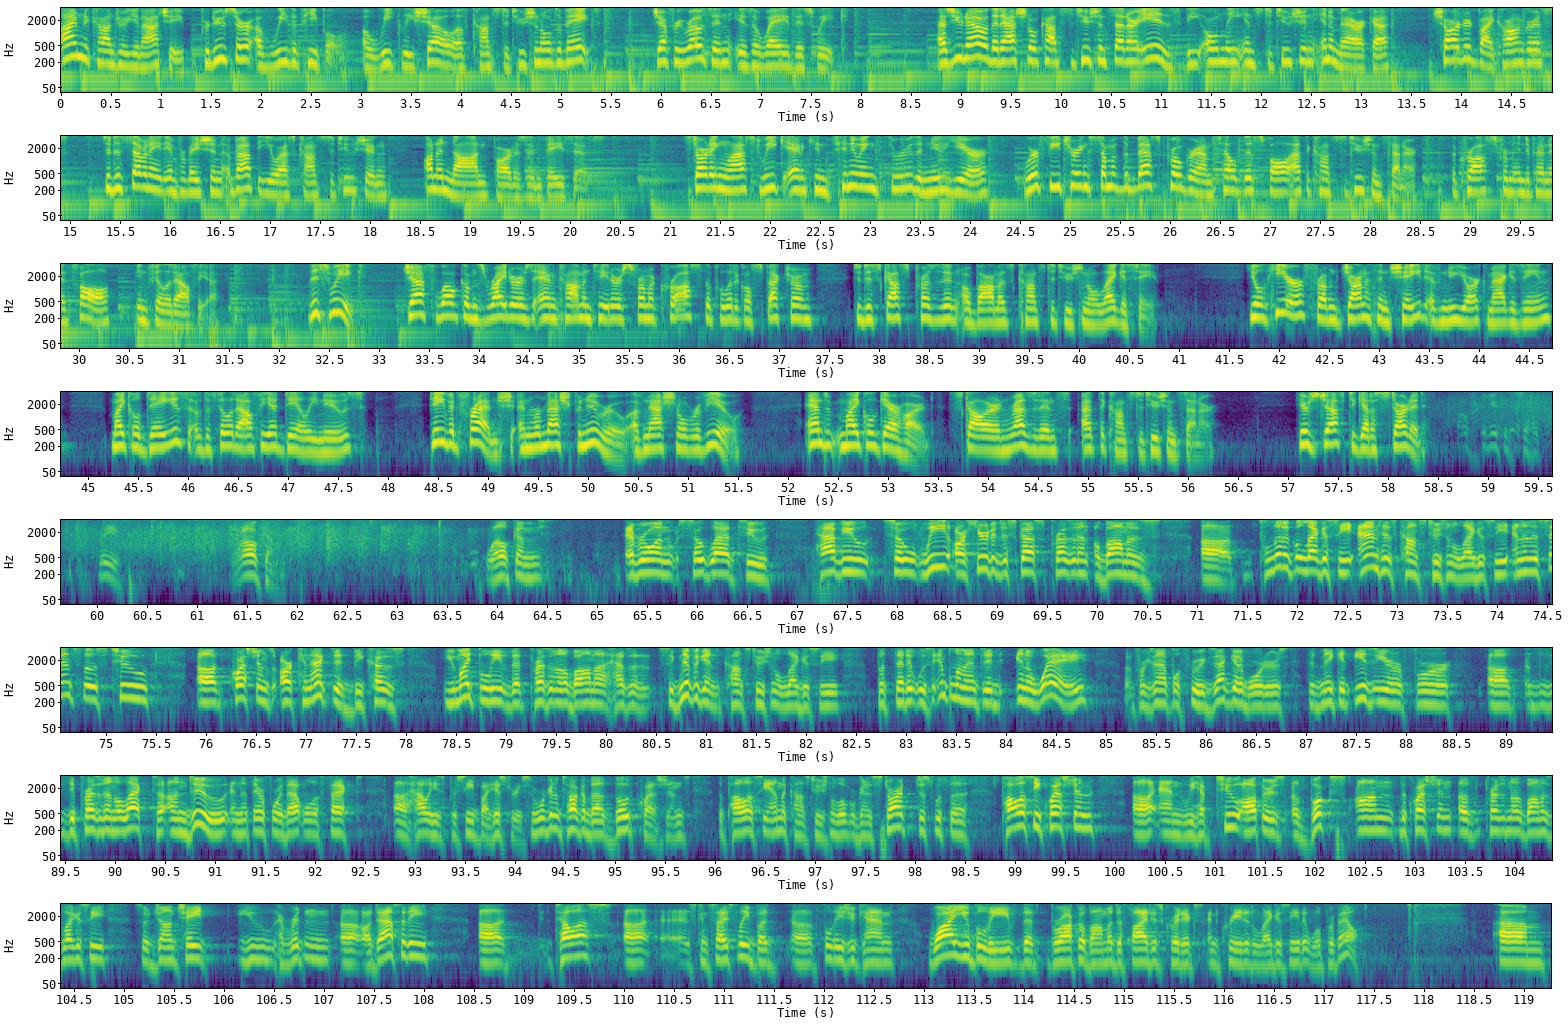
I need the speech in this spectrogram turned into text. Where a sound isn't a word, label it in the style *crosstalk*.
I'm Nicandro Iannacci, producer of We the People, a weekly show of constitutional debate. Jeffrey Rosen is away this week. As you know, the National Constitution Center is the only institution in America chartered by Congress to disseminate information about the U.S. Constitution on a nonpartisan basis. Starting last week and continuing through the new year, we're featuring some of the best programs held this fall at the Constitution Center, across from Independence Hall in Philadelphia. This week, Jeff welcomes writers and commentators from across the political spectrum to discuss President Obama's constitutional legacy. You'll hear from Jonathan Chait of New York Magazine, Michael Days of the Philadelphia Daily News, David French and Ramesh Ponnuru of National Review, and Michael Gerhardt, scholar in residence at the Constitution Center. Here's Jeff to get us started. Oh, you can sit, please. Welcome. Welcome, everyone. so glad to have you. So, we are here to discuss President Obama's uh, political legacy and his constitutional legacy. And in a sense, those two uh, questions are connected because you might believe that President Obama has a significant constitutional legacy, but that it was implemented in a way, for example, through executive orders, that make it easier for uh, the president elect to undo, and that therefore that will affect uh, how he's perceived by history. So we're going to talk about both questions, the policy and the constitutional. But we're going to start just with the policy question, uh, and we have two authors of books on the question of President Obama's legacy. So John Chait, you have written uh, Audacity. Uh, tell us, uh, as concisely but uh, fully as you can, why you believe that Barack Obama defied his critics and created a legacy that will prevail. Um,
